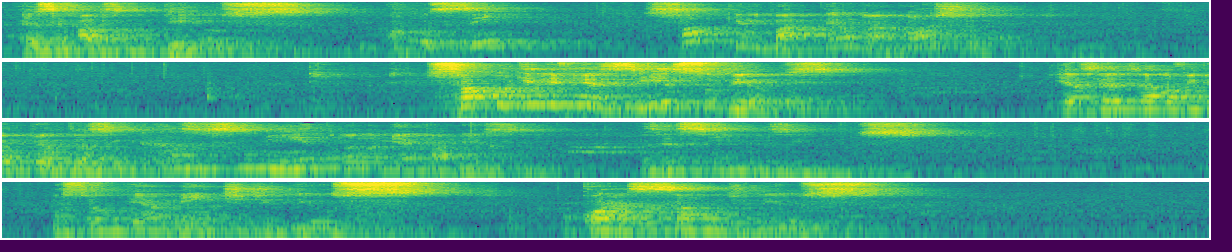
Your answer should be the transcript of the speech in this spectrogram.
Aí você fala assim: Deus, como assim? Só porque ele bateu na rocha? Só porque ele fez isso, Deus. E às vezes ela fica me perguntando assim, cara, isso não entra na minha cabeça. Mas é simples, irmãos. Nós precisamos ter a mente de Deus, o coração de Deus.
